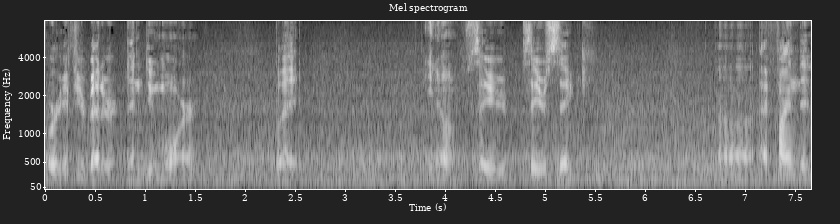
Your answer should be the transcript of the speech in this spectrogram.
or if you're better, then do more. But you know, say you're, say you're sick. Uh, I find that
